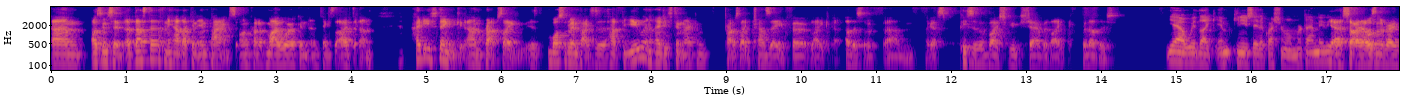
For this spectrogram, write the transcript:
Um, I was going to say that that's definitely had like an impact on kind of my work and, and things that I've done. How do you think, um, perhaps like, is, what sort of impact has it had for you, and how do you think that can perhaps like translate for like other sort of, um, I guess, pieces of advice you could share with like with others? Yeah, with like, can you say the question one more time, maybe? Yeah, sorry, that wasn't a very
